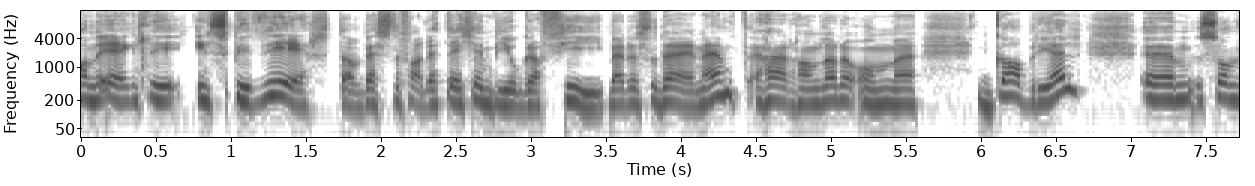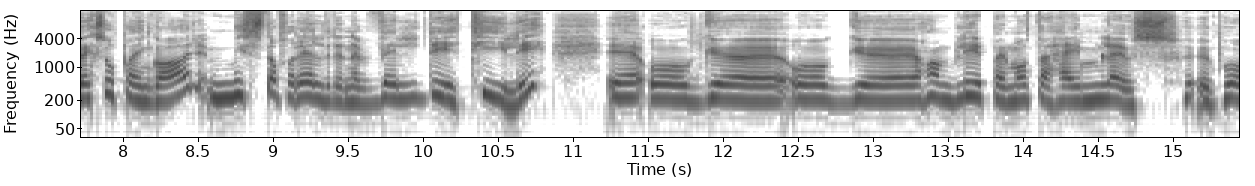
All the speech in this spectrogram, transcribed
Han er egentlig inspirert av bestefar. Dette er ikke en biografi, bare så det er nevnt. Her handler det om uh, Gabriel, um, som vokser opp på en gard. Mister foreldrene veldig tidlig. Og, og han blir på en måte heimløs på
